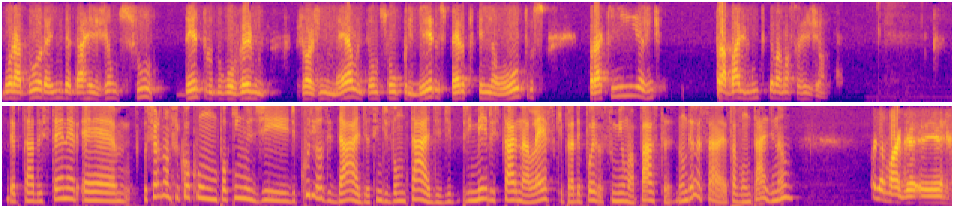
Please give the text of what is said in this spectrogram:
morador ainda da região sul dentro do governo Jorginho Melo, então sou o primeiro, espero que tenham outros, para que a gente trabalhe muito pela nossa região. Deputado Stener, é, o senhor não ficou com um pouquinho de, de, curiosidade, assim, de vontade de primeiro estar na LESC para depois assumir uma pasta? Não deu essa, essa vontade, não? Olha, Maga, é,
